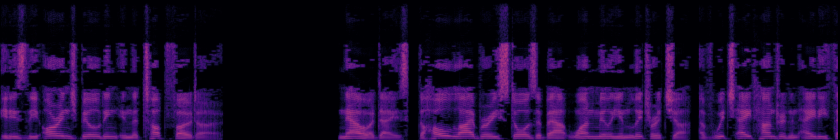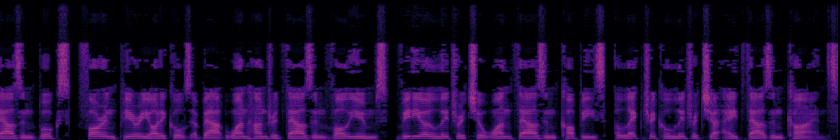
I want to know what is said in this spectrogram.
It is the orange building in the top photo. Nowadays, the whole library stores about 1 million literature, of which 880,000 books, foreign periodicals about 100,000 volumes, video literature 1,000 copies, electrical literature 8,000 kinds.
